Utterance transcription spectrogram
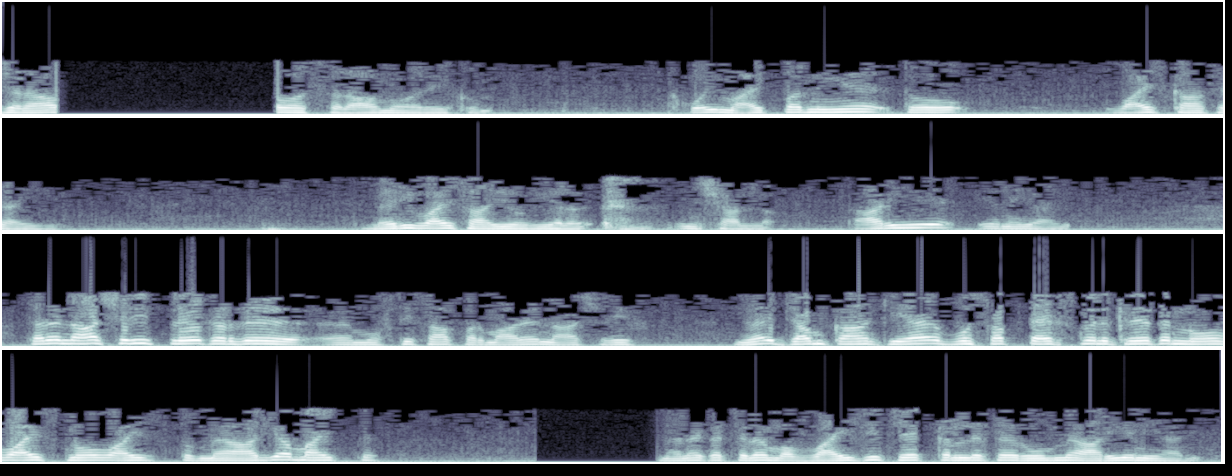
جناب؟ السلام علیکم۔ کوئی مائک پر نہیں ہے تو وائس کہاں سے آئے گی میری وائس آئی ہوگی انشاءاللہ۔ آ رہی ہے یا نہیں آ رہی چلے، ناز شریف پلے کر دے مفتی صاحب فرما رہے ناز شریف۔ میں جم کہاں کیا ہے؟ وہ سب ٹیکس میں لکھ رہے تھے نو وائس نو وائس تو میں آ گیا مائک پہ۔ میں نے کہا، چلے وائس ہی چیک کر لیتے روم میں آ رہی ہے، نہیں آ رہی۔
